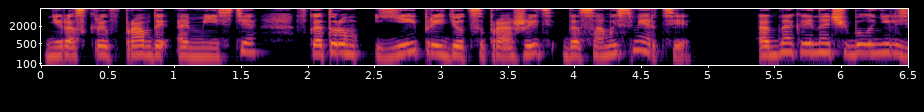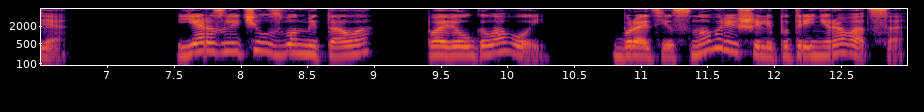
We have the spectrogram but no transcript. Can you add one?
не раскрыв правды о месте, в котором ей придется прожить до самой смерти. Однако иначе было нельзя. Я различил звон металла, повел головой. Братья снова решили потренироваться.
